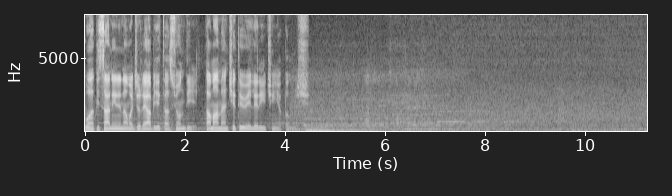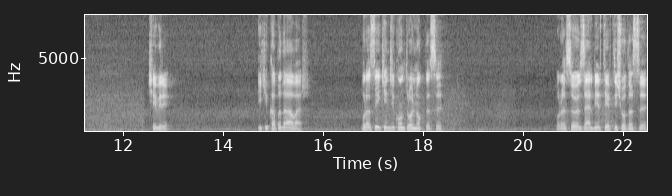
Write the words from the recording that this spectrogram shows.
Bu hapishanenin amacı rehabilitasyon değil, tamamen çete üyeleri için yapılmış. Çeviri. İki kapı daha var. Burası ikinci kontrol noktası. Burası özel bir teftiş odası.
